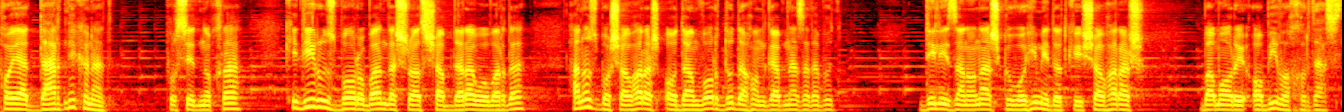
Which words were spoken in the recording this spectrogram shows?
Поят дард мекунад пурсид нуқра ки дирӯз бору бандашро аз шабдара оварда ҳанӯз бо шавҳараш одамвор дудаҳон гап назада буд дили занонааш гувоҳӣ медод ки шавҳараш ба мори обӣ вохӯрдааст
